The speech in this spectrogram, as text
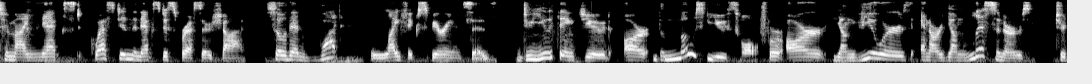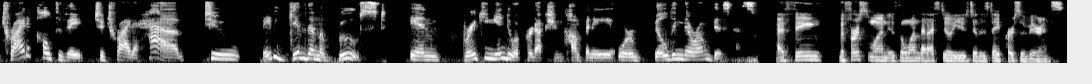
to my next question, the next espresso shot. So then, what life experiences do you think, Jude, are the most useful for our young viewers and our young listeners to try to cultivate, to try to have, to maybe give them a boost in breaking into a production company or building their own business? I think the first one is the one that I still use to this day perseverance.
